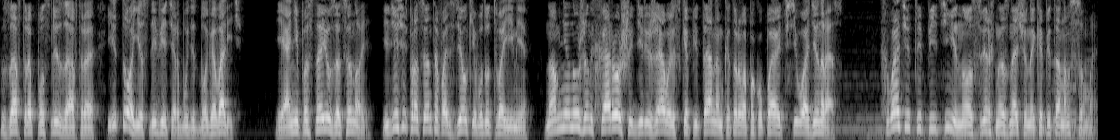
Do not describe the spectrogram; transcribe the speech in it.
завтра-послезавтра, и то, если ветер будет благоволить. Я не постою за ценой, и 10% от сделки будут твоими, но мне нужен хороший дирижабль с капитаном, которого покупают всего один раз. Хватит и пяти, но сверхназначенной капитаном суммы.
